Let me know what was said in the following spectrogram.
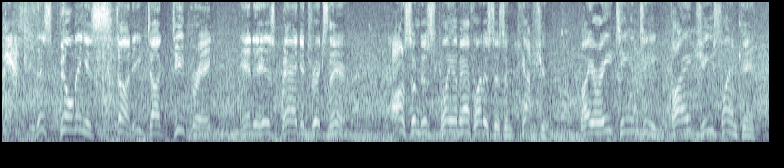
nasty. This building is stunned. He dug deep, Greg, into his bag of tricks there. Awesome display of athleticism captured by your AT&T 5G Slam Cam.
